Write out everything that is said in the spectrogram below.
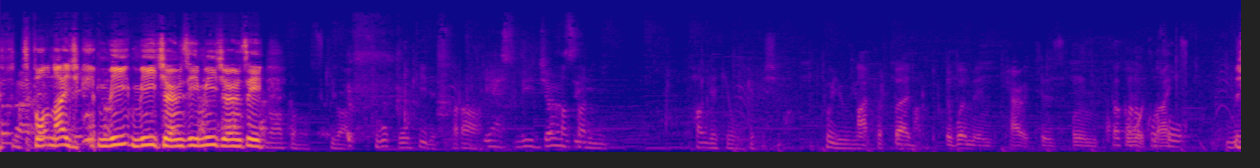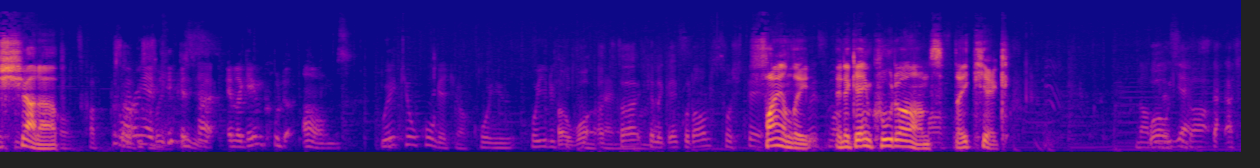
Fortnite, me, me Jonesy, me Jonesy. Yes, me Jonesy. I the women characters in Fortnite. Shut up. Sorry, I hat in a game called Arms. What? In a game called Arms? Finally, in a game called Arms, they kick. Well, yes, that's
